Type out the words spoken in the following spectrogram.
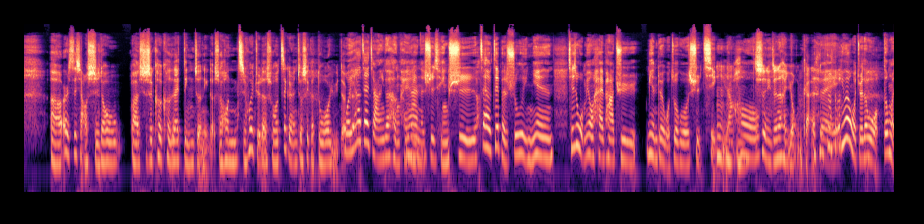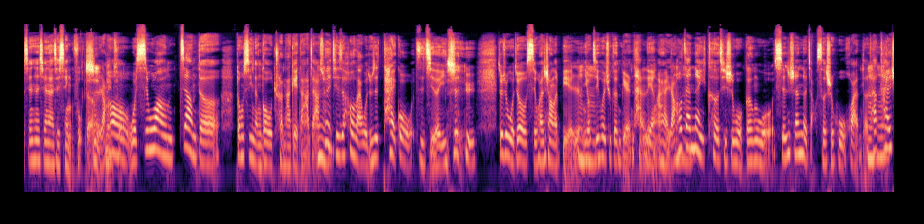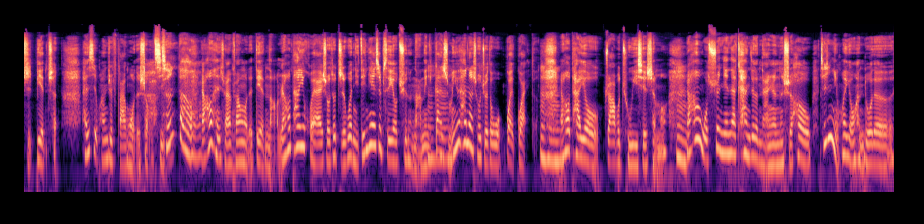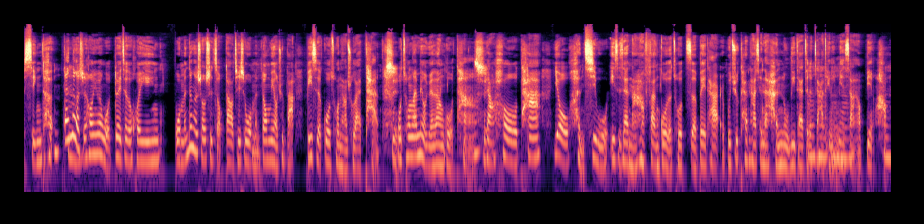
呃二十四小时都呃时时刻刻在盯着你的时候，你只会觉得说这个人就是一个多余的。我要再讲一个很黑暗的事情，是在这本书里面，其实我没有害怕去。面对我做过的事情，然后是你真的很勇敢。对，因为我觉得我跟我先生现在是幸福的，是然后我希望这样的东西能够传达给大家。所以其实后来我就是太过我自己了，以至于 就是我就喜欢上了别人，有机会去跟别人谈恋爱。然后在那一刻，其实我跟我先生的角色是互换的。他开始变成很喜欢去翻我的手机，真的，然后很喜欢翻我的电脑。然后他一回来的时候，就直问你今天是不是又。去了哪里？你干什么？因为他那时候觉得我怪怪的，然后他又抓不出一些什么。然后我瞬间在看这个男人的时候，其实你会有很多的心疼。但那个时候，因为我对这个婚姻，我们那个时候是走到，其实我们都没有去把彼此的过错拿出来谈。我从来没有原谅过他，然后他又很气我，一直在拿他犯过的错责备他，而不去看他现在很努力在这个家庭里面想要变好。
